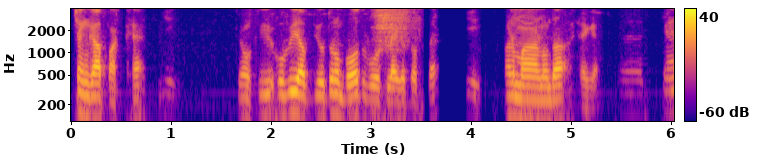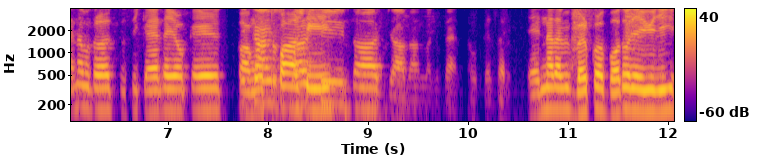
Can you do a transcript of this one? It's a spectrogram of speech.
ਚੰਗਾ ਪੱਖ ਹੈ। ਕਿਉਂਕਿ ਉਹ ਵੀ ਆਪਦੀ ਉਧਰੋਂ ਬਹੁਤ ਵੋਟ ਲੈ ਕੇ ਤੁਰਦਾ ਹੈ। ਅਨੁਮਾਨ ਉਹਦਾ ਹੈਗਾ। ਕਹਿਣ ਦਾ ਮਤਲਬ ਤੁਸੀਂ ਕਹਿੰਦੇ ਹੋ ਕਿ ਕਾਂਗਰਸ ਪਾਰਟੀ ਦਾ ਜ਼ਿਆਦਾ ਲੱਗਦਾ ਹੈ। ਓਕੇ ਸਰ ਇਹਨਾਂ ਦਾ ਵੀ ਬਿਲਕੁਲ ਬਹੁਤ ਵਧੀਆ ਜੀ ਜੀ।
